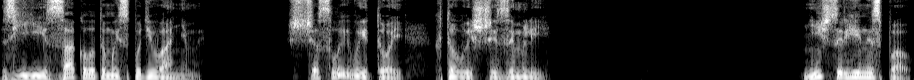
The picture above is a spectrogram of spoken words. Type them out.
з її заколотами й сподіваннями. Щасливий той, хто вищий землі. Ніч Сергій не спав,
